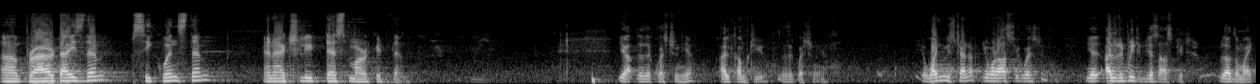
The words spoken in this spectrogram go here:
uh, prioritize them, sequence them, and actually test market them. Yeah, there's a question here. I'll come to you. There's a question here. Why don't you stand up? You want to ask your question? Yeah, I'll repeat it. Just ask it without the mic.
